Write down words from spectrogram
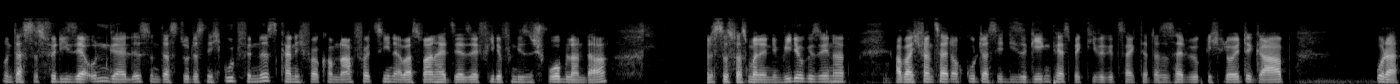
und dass das für die sehr ungeil ist und dass du das nicht gut findest, kann ich vollkommen nachvollziehen, aber es waren halt sehr, sehr viele von diesen Schwurblern da. Das ist das, was man in dem Video gesehen hat. Aber ich fand es halt auch gut, dass sie diese Gegenperspektive gezeigt hat, dass es halt wirklich Leute gab, oder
